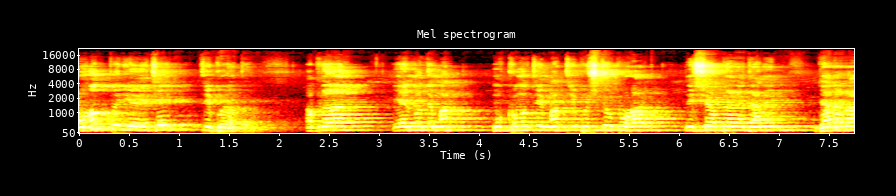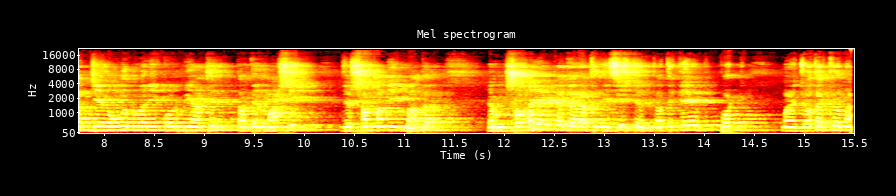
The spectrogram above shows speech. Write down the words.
মহল তৈরি হয়েছে ত্রিপুরাতে। আপনারা এর মধ্যে মুখ্যমন্ত্রী মাতৃপুষ্টি উপহার নিশ্চয়ই আপনারা জানেন, যারা রাজ্যের অঙ্গনবাড়ি কর্মী আছেন, তাদের মাসিক যে সাম্মানিক ভাতা এবং সহায়িকা যারা আছেন অ্যাসিস্ট্যান্ট তাদেরকে মানে যথাক্রমে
